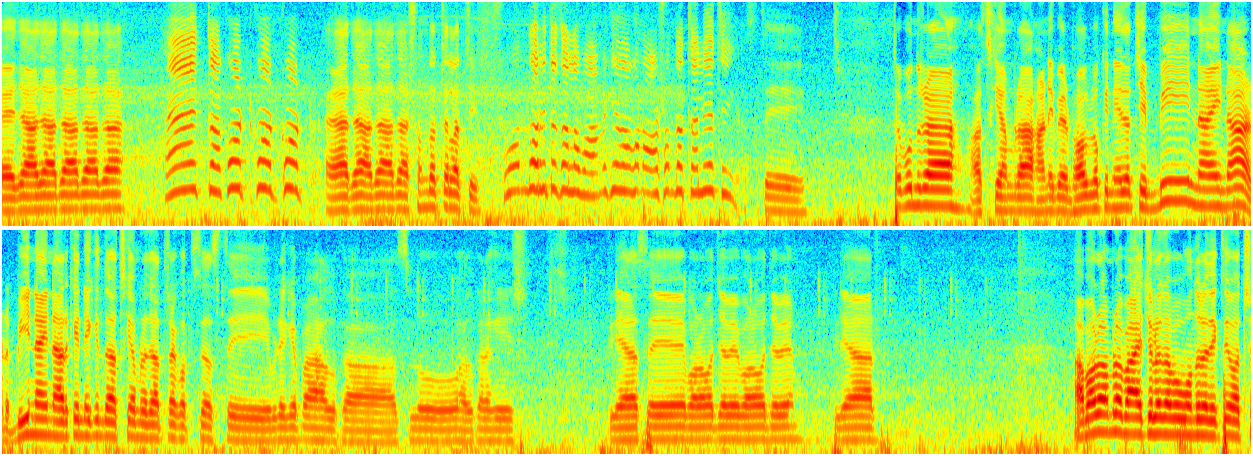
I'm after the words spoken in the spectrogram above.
এই যা যা যা যা যা। এই তো কোট কোট কোট হ্যাঁ যা যা যা সুন্দর চালাচ্ছিস। সুন্দরই তো চালাবো আমি কি কখনো অসুন্দর চালিয়েছি? আস্তে। তো বন্ধুরা আজকে আমরা হানিফের ভলভোকে নিয়ে যাচ্ছি বি নাইন আর বি নাইন আরকে নিয়ে কিন্তু আজকে আমরা যাত্রা করতে আস্তে। ব্রেকে পা হালকা স্লো হালকা রাখিস। ক্লিয়ার আছে বরাবর যাবে বরাবর যাবে। ক্লিয়ার আবারও আমরা বাইরে চলে যাব বন্ধুরা দেখতে পাচ্ছ?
